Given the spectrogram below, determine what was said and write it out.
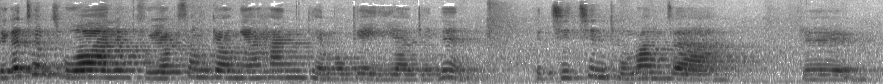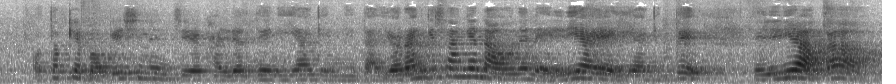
제가 참 좋아하는 구약 성경의 한 대목의 이야기는 그 지친 도망자를 어떻게 먹이시는지에 관련된 이야기입니다. 열왕기상에 나오는 엘리야의 이야기인데 엘리야가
